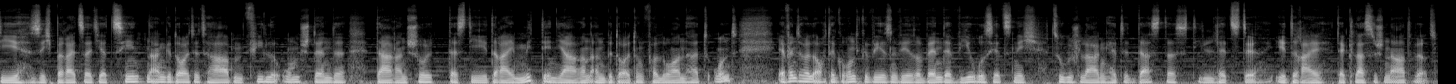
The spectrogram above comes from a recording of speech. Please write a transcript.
die sich bereits seit Jahrzehnten angedeutet haben, viele Umstände daran schuld, dass die E3 mit den Jahren an Bedeutung verloren hat und eventuell eventuell auch der Grund gewesen wäre, wenn der Virus jetzt nicht zugeschlagen hätte, dass das die letzte E3 der klassischen Art wird.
